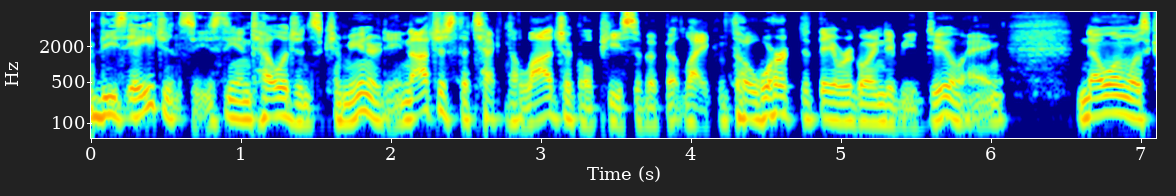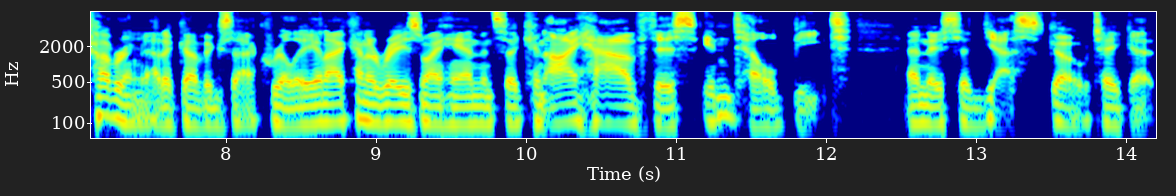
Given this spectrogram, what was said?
these agencies, the intelligence community, not just the technological piece of it, but like the work that they were going to be doing. No one was covering that at GovExec really. And I kind of raised my hand and said, Can I have this intel beat? And they said, Yes, go take it.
